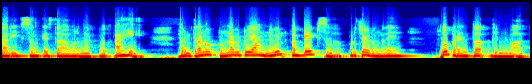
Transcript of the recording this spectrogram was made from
तारीख संकेतस्थळावर दाखवत आहे. तर मित्रांनो पुन्हा भेटूया नवीन अपडेटसह पुढच्या व्हिडिओमध्ये. तोपर्यंत धन्यवाद.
